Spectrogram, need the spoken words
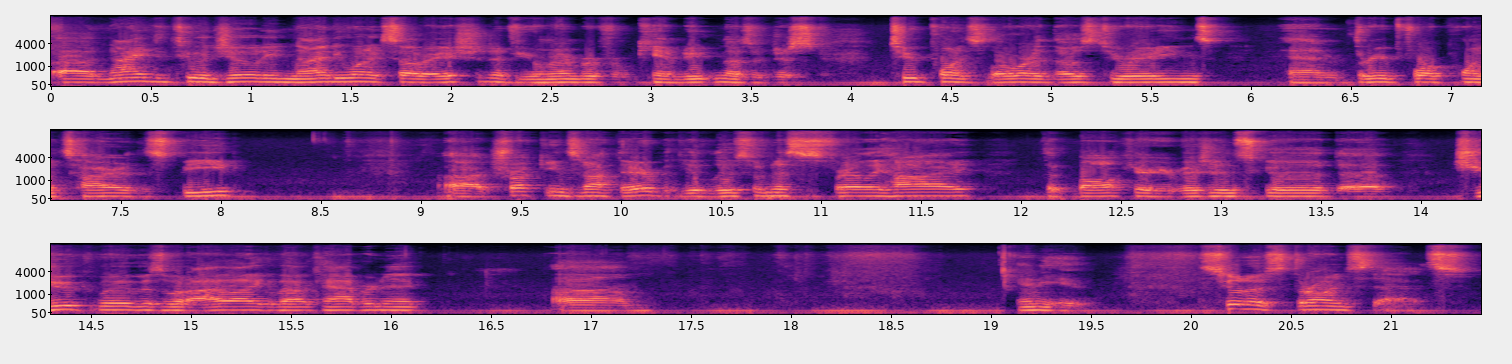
uh, 92 agility, 91 acceleration. If you remember from Cam Newton, those are just two points lower in those two ratings and three, four points higher than speed. Uh, trucking's not there, but the elusiveness is fairly high. The ball carrier vision's good. The juke move is what I like about Kaepernick. Um, anywho, let's go to his throwing stats.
